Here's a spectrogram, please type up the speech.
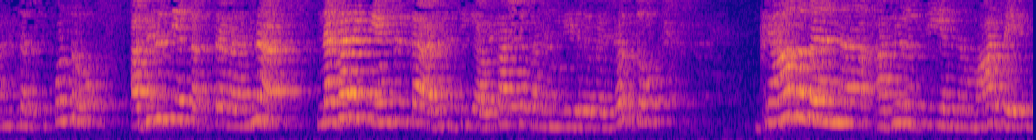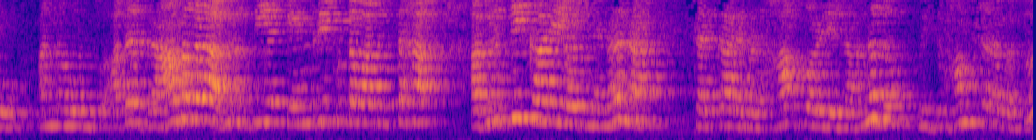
ಅನುಸರಿಸಿಕೊಂಡು ಅಭಿವೃದ್ಧಿಯ ತತ್ವಗಳನ್ನ ನಗರ ಕೇಂದ್ರಿತ ಅಭಿವೃದ್ಧಿಗೆ ಅವಕಾಶವನ್ನು ನೀಡಿದವೇ ಹೊರತು ಗ್ರಾಮಗಳನ್ನ ಅಭಿವೃದ್ಧಿಯನ್ನ ಮಾಡಬೇಕು ಅನ್ನೋ ಒಂದು ಅದರ ಗ್ರಾಮಗಳ ಅಭಿವೃದ್ಧಿಯ ಕೇಂದ್ರೀಕೃತವಾದಂತಹ ಅಭಿವೃದ್ಧಿ ಕಾರ್ಯ ಯೋಜನೆಗಳನ್ನ ಸರ್ಕಾರಗಳು ಹಾಕೊಳ್ಳಿಲ್ಲ ಅನ್ನೋದು ವಿದ್ವಾಂಸರ ಒಂದು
